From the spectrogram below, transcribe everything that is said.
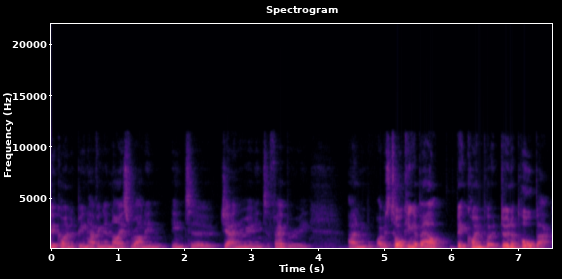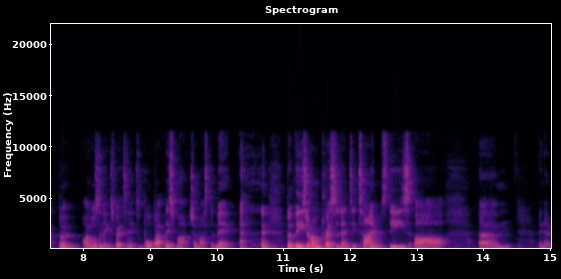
Bitcoin had been having a nice run in into January and into February and I was talking about Bitcoin put, doing a pullback, but I wasn't expecting it to pull back this much, I must admit. but these are unprecedented times. These are, um, you know,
